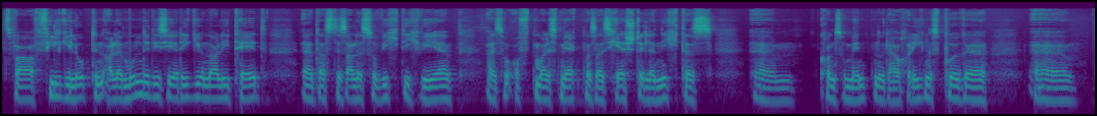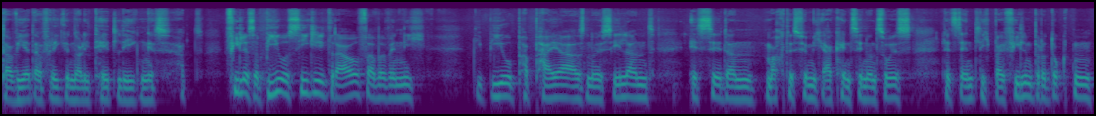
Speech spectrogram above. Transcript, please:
zwar viel gelobt in aller Munde, diese Regionalität, äh, dass das alles so wichtig wäre. Also oftmals merkt man es als Hersteller nicht, dass ähm, Konsumenten oder auch Regensburger äh, da Wert auf Regionalität legen. Es hat vieles ein Bio-Siegel drauf, aber wenn ich die Bio-Papaya aus Neuseeland esse, dann macht es für mich auch keinen Sinn. Und so ist letztendlich bei vielen Produkten,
